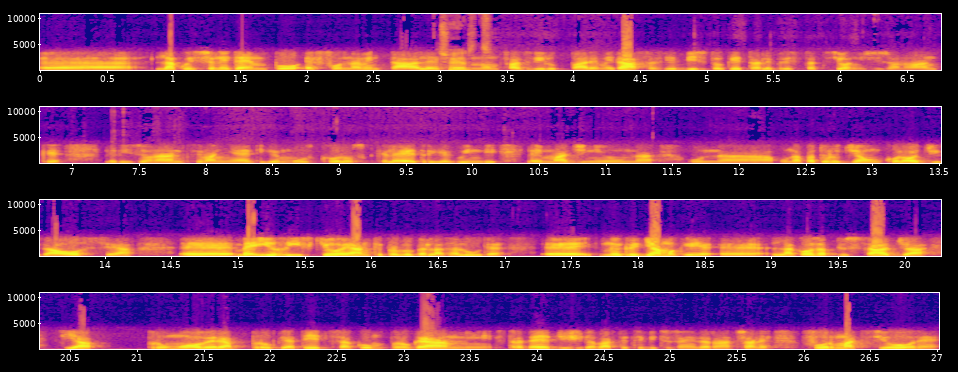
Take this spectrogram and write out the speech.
eh, la questione tempo è fondamentale certo. per non far sviluppare metastasi e visto che tra le prestazioni ci sono anche le risonanze magnetiche muscolo-scheletriche, quindi le immagini una, una, una patologia oncologica ossea, eh, beh, il rischio è anche proprio per la salute. Eh, noi crediamo che eh, la cosa più saggia sia promuovere appropriatezza con programmi strategici da parte del Servizio Sanitario Nazionale, formazione,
